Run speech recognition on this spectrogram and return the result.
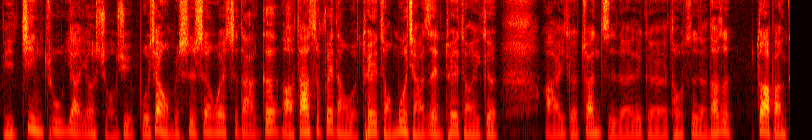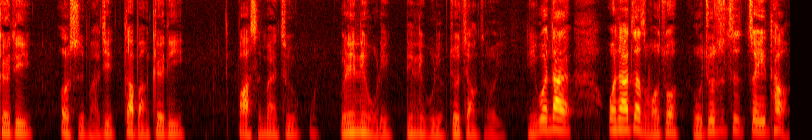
你进出要有手续，不像我们施升辉施大哥啊，他是非常我推崇，目前还是很推崇一个啊一个专职的那个投资人，他是大盘 K D 二十买进，大盘 K D 八十卖出，零零五零零零五六就这样子而已。你问他问他这怎么说，我就是这这一套。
